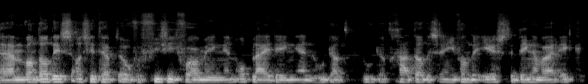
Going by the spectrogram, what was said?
Um, want dat is, als je het hebt over visievorming en opleiding en hoe dat, hoe dat gaat, dat is een van de eerste dingen waar ik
